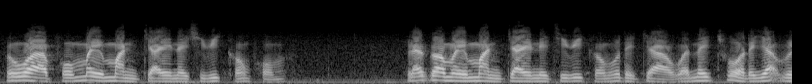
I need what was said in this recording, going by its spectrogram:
เพราะว่าผมไม่มั่นใจในชีวิตของผม แล้วก็ไม่มั่นใจในชีวิตของพระพุทธเจ้าว่าในช่วงระยะเว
